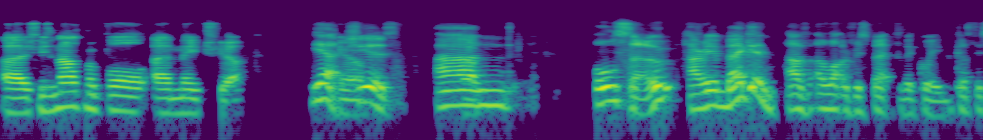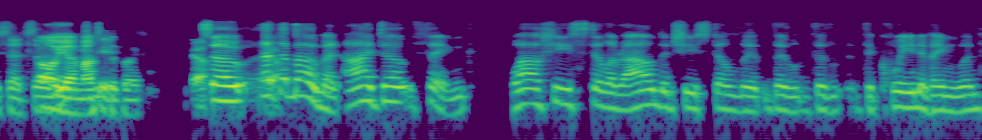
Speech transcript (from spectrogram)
Uh, she's an admirable uh, matriarch. Yeah, Yeah. she is. And also, Harry and Meghan have a lot of respect for the Queen because they said so. Oh yeah, massively. Yeah. So at Yeah. the moment, I don't think, while she's still around and she's still the, the, the, the Queen of England,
